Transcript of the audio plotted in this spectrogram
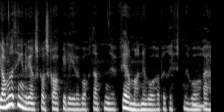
de andre tingene vi ønsker å skape i livet vårt, enten firmaene våre, bedriftene våre,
